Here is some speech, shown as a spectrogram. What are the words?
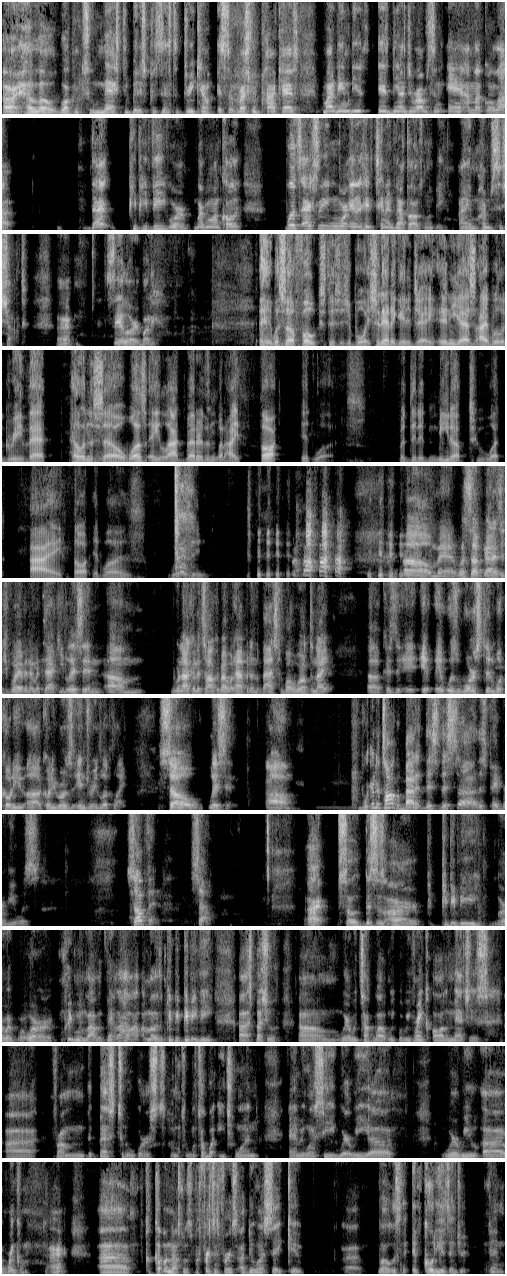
All right, hello, welcome to Nasty Bitters presents the Three Count. It's a wrestling podcast. My name is, DeAndre Robinson, and I'm not gonna lie, that PPV or whatever you want to call it was actually more entertaining than I thought it was to be. I am 100 percent shocked. All right, say hello, everybody. Hey, what's up, folks? This is your boy Shenanigated J, and yes, I will agree that Hell in a Cell was a lot better than what I thought it was but did it meet up to what I thought it was? We'll see. oh man, what's up, guys? It's your boy Evan Emataki. Listen, um, we're not going to talk about what happened in the basketball world tonight because uh, it, it, it, was worse than what Cody uh, Cody Rhodes' injury looked like. So listen, um, we're going to talk about it. This this uh, this pay per view was something. So, all right so this is our PPV or, or, premium live event. I'm a PPV uh, special um, where we talk about where we rank all the matches uh, from the best to the worst. And we'll talk about each one, and we want to see where we uh, where we uh, rank them. All right. Uh, a couple announcements. But first things first, I do want to say, give. Uh, well, listen. If Cody is injured, then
